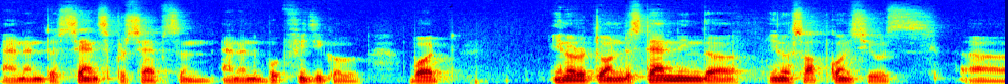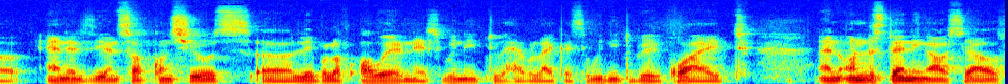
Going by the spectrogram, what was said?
and then the sense perception and then the physical. But in order to understanding the you know subconscious uh, energy and subconscious uh, level of awareness, we need to have, like I said, we need to be quiet and understanding ourselves,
